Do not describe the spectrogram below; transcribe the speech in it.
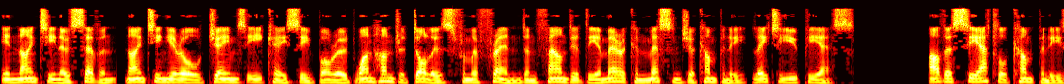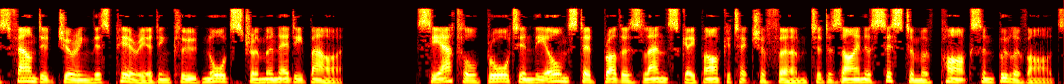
In 1907, 19-year-old James E. Casey borrowed $100 from a friend and founded the American Messenger Company later UPS. Other Seattle companies founded during this period include Nordstrom and Eddie Bauer. Seattle brought in the Olmsted Brothers landscape architecture firm to design a system of parks and boulevards.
